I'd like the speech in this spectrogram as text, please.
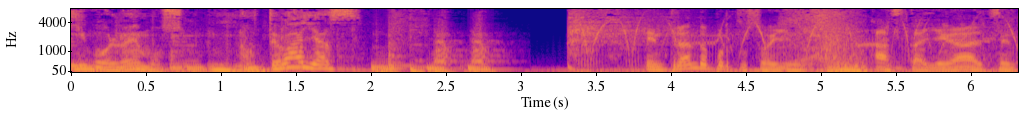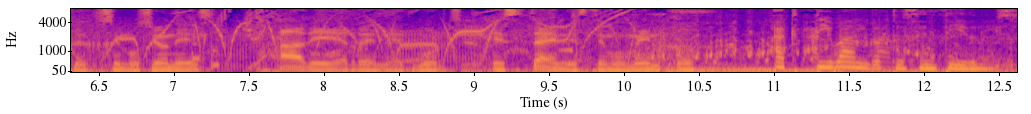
y volvemos. No te vayas. Entrando por tus oídos hasta llegar al centro de tus emociones, ADR Networks está en este momento activando tus sentidos.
